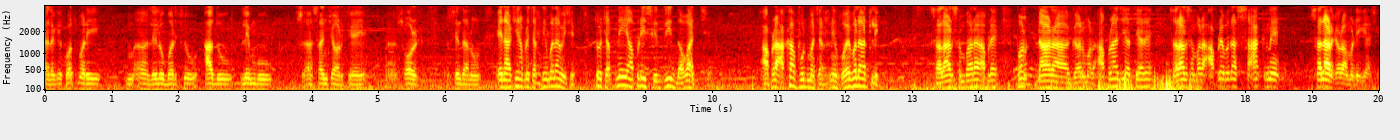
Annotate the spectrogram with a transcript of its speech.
એટલે કે કોથમરી લીલું મરચું, આદુ, લીંબુ સંચળ કે સોલ્ટ સિંધાલુણ એ નાખીને આપણે ચટણી બનાવી છે. તો ચટણી આપણી સીધી દવા જ છે. આપણા આખા ફૂડમાં ચટણી હોય ભલે આટલી. સલાડ સંભારા આપણે, પણ દાળા ગરમર આપણા જે અત્યારે સલાડ સંભારા, આપણે બધા શાકને સલાડ કરવા માંડી ગયા છે.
